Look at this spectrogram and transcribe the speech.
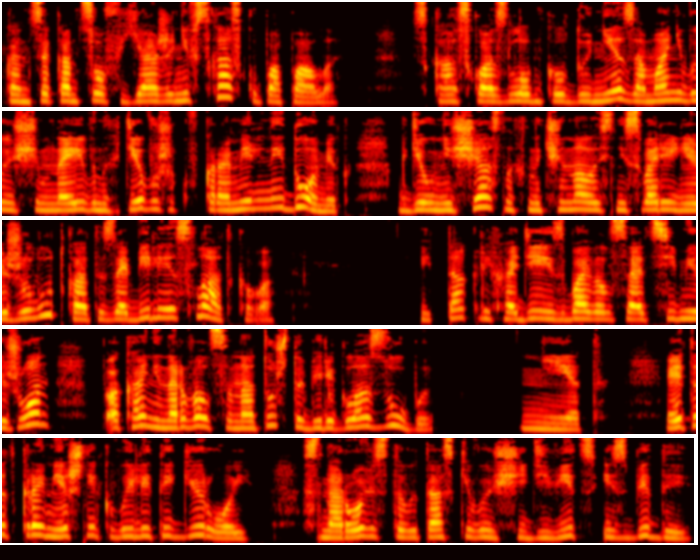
В конце концов, я же не в сказку попала. Сказку о злом колдуне, заманивающем наивных девушек в карамельный домик, где у несчастных начиналось несварение желудка от изобилия сладкого. И так лиходей избавился от семи жен, пока не нарвался на то, что берегла зубы. Нет, этот кромешник вылитый герой, сноровисто вытаскивающий девиц из беды.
